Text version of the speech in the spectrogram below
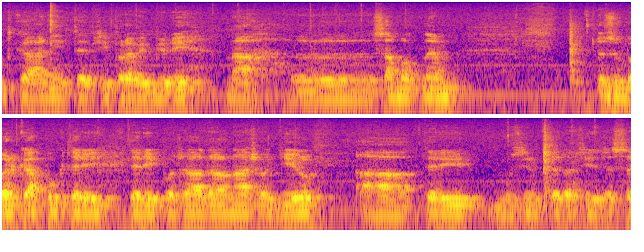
utkání té přípravy byly na e, samotném Zuber Cupu, který, který pořádal náš oddíl a který musím teda říct, že se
